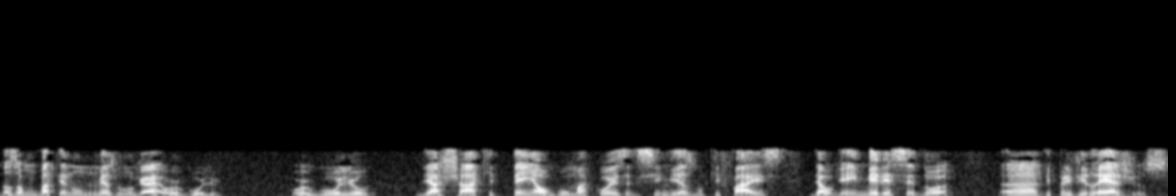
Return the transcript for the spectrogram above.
nós vamos bater no mesmo lugar: orgulho. Orgulho de achar que tem alguma coisa de si mesmo que faz de alguém merecedor uh, de privilégios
